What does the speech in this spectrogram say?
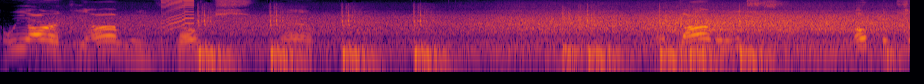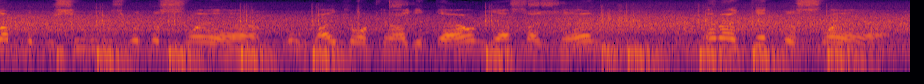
We are at the Omni, folks. And, Dominique opens up the proceedings with a slam. Ooh, Lightjor, can I get down? Yes, I can. And I get the slam.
